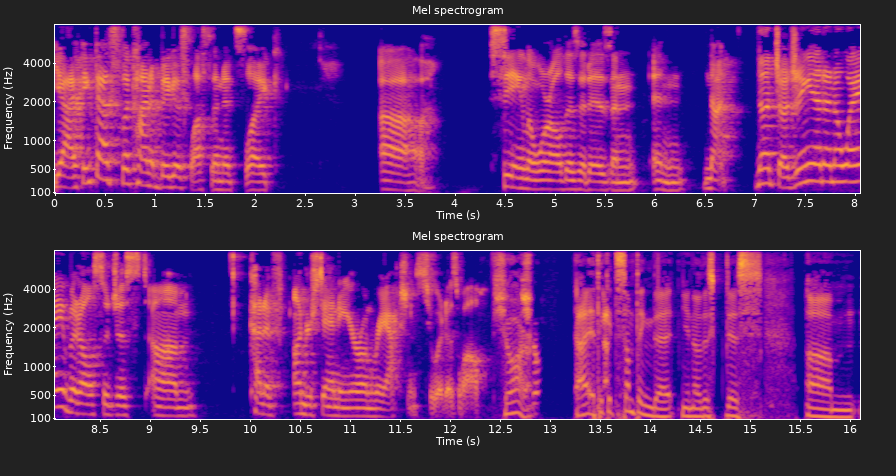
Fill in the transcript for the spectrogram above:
yeah, I think that's the kind of biggest lesson. It's like, uh, seeing the world as it is and and not not judging it in a way, but also just um, kind of understanding your own reactions to it as well. Sure. sure. I think it's something that you know this this um,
